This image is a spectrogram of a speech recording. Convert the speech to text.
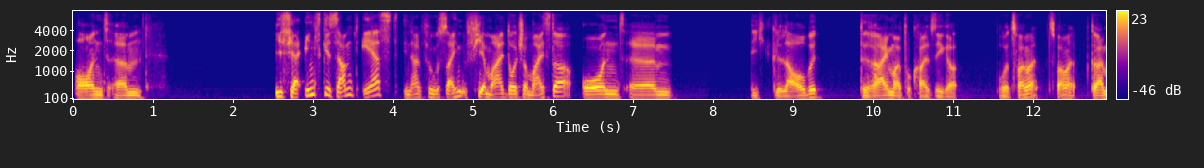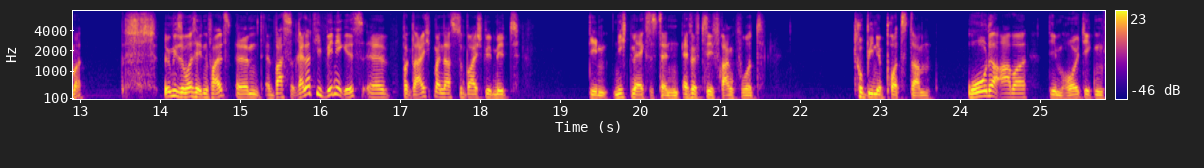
Und ähm, ist ja insgesamt erst, in Anführungszeichen, viermal deutscher Meister und ähm, ich glaube dreimal Pokalsieger. Oder zweimal? Zweimal? Dreimal? Irgendwie sowas jedenfalls. Ähm, was relativ wenig ist, äh, vergleicht man das zum Beispiel mit dem nicht mehr existenten FFC Frankfurt, Turbine Potsdam oder aber dem heutigen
